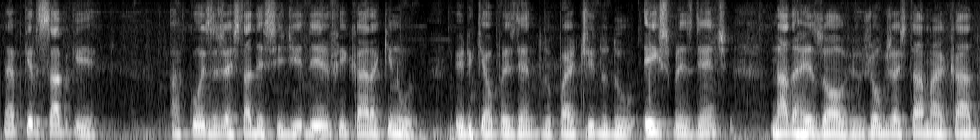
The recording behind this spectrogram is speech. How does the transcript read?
né? Porque ele sabe que a coisa já está decidida e ele ficar aqui no. Ele que é o presidente do partido do ex-presidente, nada resolve, o jogo já está marcado.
